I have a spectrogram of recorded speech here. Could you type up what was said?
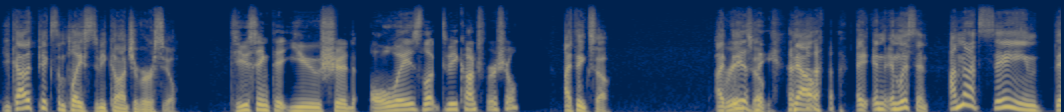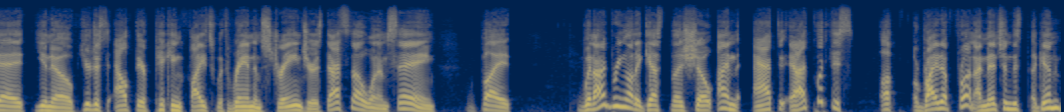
You got to pick some places to be controversial. Do you think that you should always look to be controversial? I think so. I really? think so. Now, and, and listen, I'm not saying that, you know, you're just out there picking fights with random strangers. That's not what I'm saying. But when I bring on a guest on the show, I'm active. I put this up right up front. I mentioned this again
